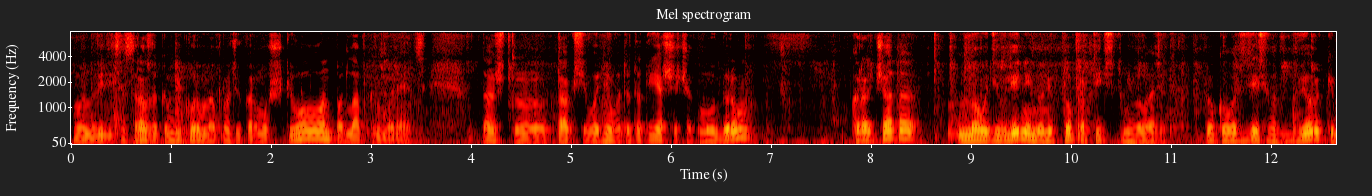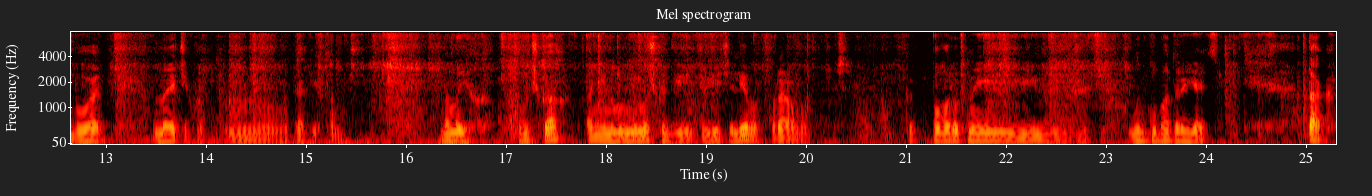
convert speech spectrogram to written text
Вы видите, сразу комбикорм напротив кормушки. Вон, под лапками валяется. Так что, так, сегодня вот этот ящичек мы уберем. Крольчата, на удивление, но никто практически не вылазит. Только вот здесь вот дверки бывают на этих вот, как их там, на моих крючках. Они немножко двигаются. Видите, лево, вправо. Как поворотные в инкубаторе яйца. Так,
